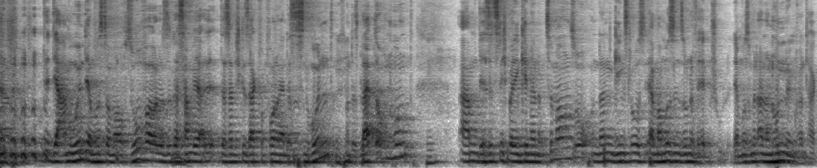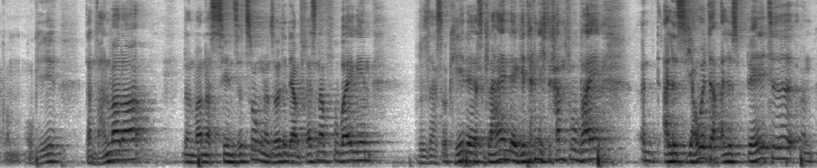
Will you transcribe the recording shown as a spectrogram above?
ähm, der, der, arme Hund, der muss doch mal aufs Sofa oder so. Das haben wir, das habe ich gesagt von vornherein, das ist ein Hund mhm. und das bleibt auch ein Hund. Mhm. Ähm, der sitzt nicht bei den Kindern im Zimmer und so. Und dann ging es los, ja, man muss in so eine Welpenschule. Der muss mit anderen Hunden in Kontakt kommen. Okay, dann waren wir da. Dann waren das zehn Sitzungen, dann sollte der am Fressnapf vorbeigehen du sagst, okay, der ist klein, der geht da nicht dran vorbei. Und alles jaulte, alles bellte. Und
